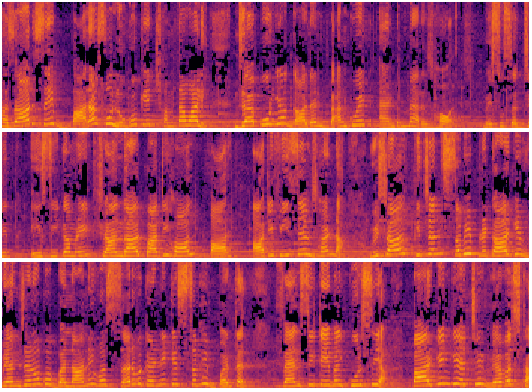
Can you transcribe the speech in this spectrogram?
हज़ार से 1200 लोगों के क्षमता वाली Jaipuria garden banquet and marriage hall में सुसज्जित एसी कमरे, शानदार पार्टी हॉल पार्क आर्टिफिशियल झरना, विशाल किचन सभी प्रकार के व्यंजनों को बनाने व सर्व करने के सभी बर्तन फैंसी टेबल कुर्सियाँ पार्किंग की अच्छी व्यवस्था,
